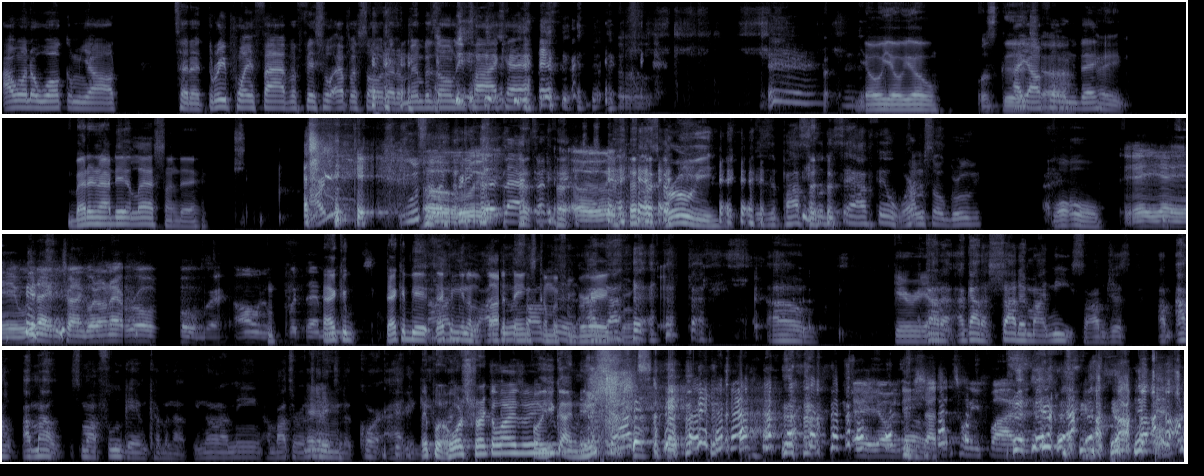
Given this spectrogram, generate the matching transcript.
I want to welcome y'all to the 3.5 official episode of the Members Only podcast. Yo, yo, yo. What's good? How y'all feeling today? Hey, Better than I did last Sunday. Are you? You was feeling Oh, pretty wait. good last Sunday. Oh. It's groovy. Is it possible to say I feel worse? I'm so groovy. Whoa. yeah, yeah, yeah. We're not even trying to go down that road, bro. I don't know what that That could that could be Nah, that could mean a do- I lot of things all coming from. Greg, I bro. got, um, Gary, I got out. a, I got a shot in my knee, so I'm just I'm out. I'm out. It's my flu game coming up. You know what I mean? I'm about to return Hey. to the court. I had to get they put horse tranquilizer. Oh, you got knee shots? hey, yo, knee Oh. shot at 25. That's crazy.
